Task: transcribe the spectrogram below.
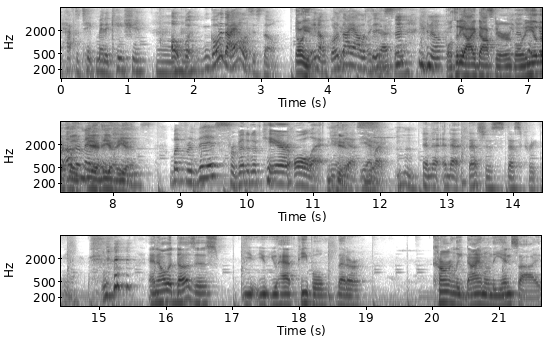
have to take medication. Oh, but go to dialysis though. Oh, yeah. You know, go to dialysis. Exactly. you know, go to the eye doctor you go know, to the other your place other yeah yeah yeah. But for this, preventative care, all that. Yeah. Yes. Yeah. right. Mm-hmm. And that and that that's just that's crazy. Yeah. and all it does is you, you you have people that are currently dying on the inside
